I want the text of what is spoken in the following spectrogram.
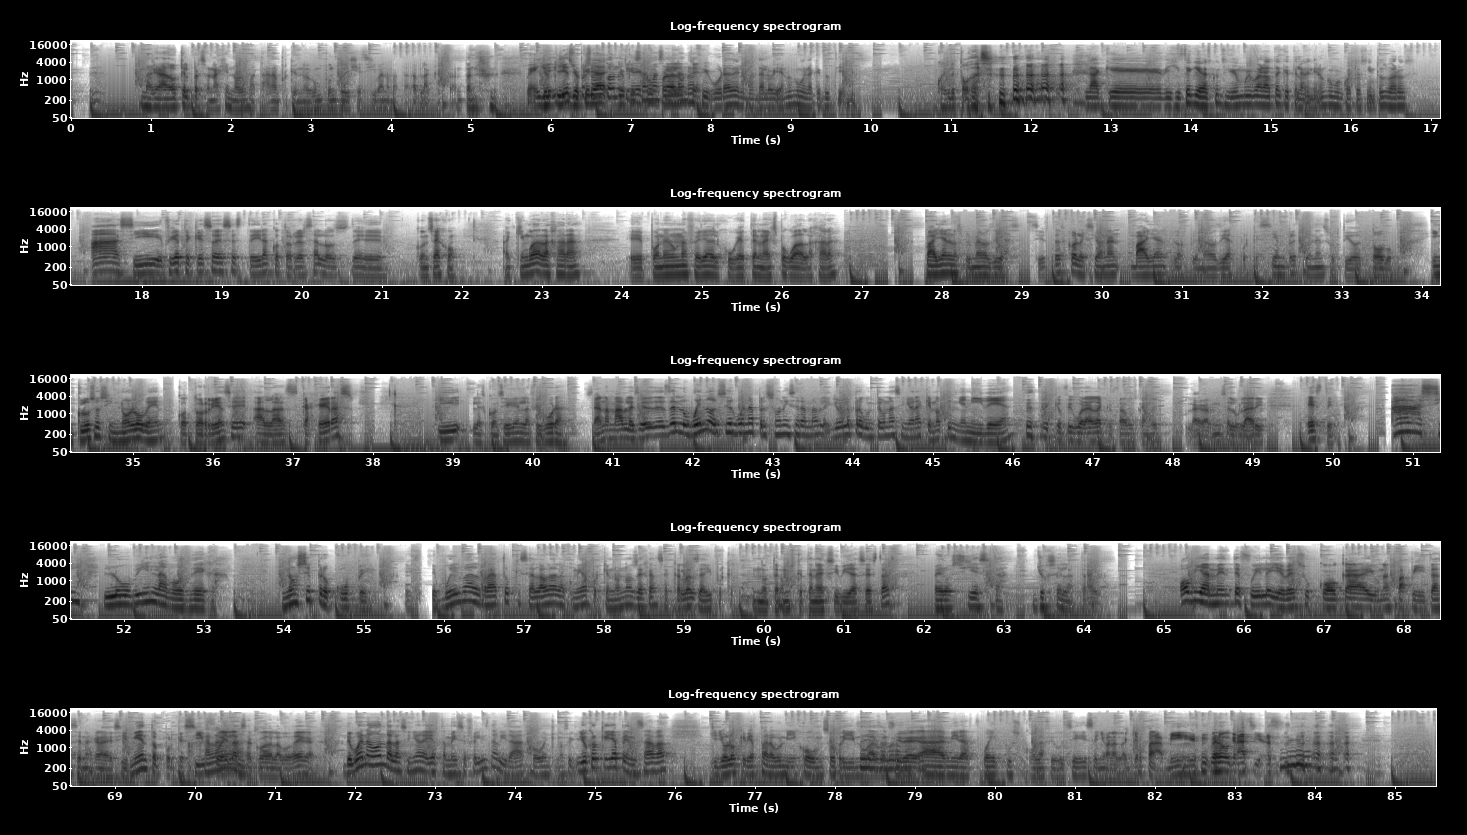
Me agradó que el personaje no lo mataran, porque en algún punto dije, sí, van a matar a Black Santa. Güey, Y- yo, y yo quería, yo quería utilizar más comprar una figura del Mandaloriano como la que tú tienes. ¿Cuál de todas? La que dijiste que habías conseguido muy barata, que te la vendieron como en 400 varos. ah, sí, fíjate que eso es este ir a cotorrearse a los de Consejo. Aquí en Guadalajara eh, ponen una feria del juguete en la Expo Guadalajara. Vayan los primeros días. Si ustedes coleccionan, vayan los primeros días porque siempre tienen surtido de todo. Incluso si no lo ven, cotorriense a las cajeras y les consiguen la figura. Sean amables. Es, es de lo bueno de ser buena persona y ser amable. Yo le pregunté a una señora que no tenía ni idea de qué figura era la que estaba buscando. Le agarré mi celular y... Este. Ah, sí. Lo vi en la bodega. No se preocupe. Este, vuelva al rato que sea la hora de la comida porque no nos dejan sacarlas de ahí porque no tenemos que tener exhibidas estas. Pero sí está. Yo se la traigo. Obviamente fui y le llevé su coca y unas papitas en agradecimiento, porque sí Ojalá. fue y la sacó de la bodega. De buena onda la señora, y hasta me dice, feliz Navidad, joven, que no sé. qué". Yo creo que ella pensaba que yo lo quería para un hijo, un sobrino Sí, o algo así de, ah, mira, fue buscó la figura. Sí, señora, la quiero para mí, pero gracias.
